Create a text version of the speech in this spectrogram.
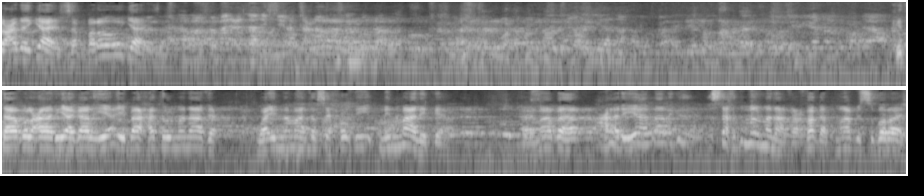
قعده جاهز سفره جاهز كتاب العارية قال هي إباحة المنافع وإنما تصح من مالكها. ما بها عارية لا استخدم المنافع فقط ما بالسبراش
